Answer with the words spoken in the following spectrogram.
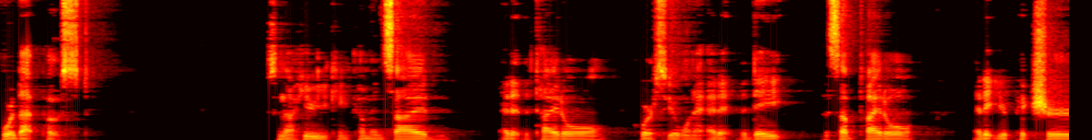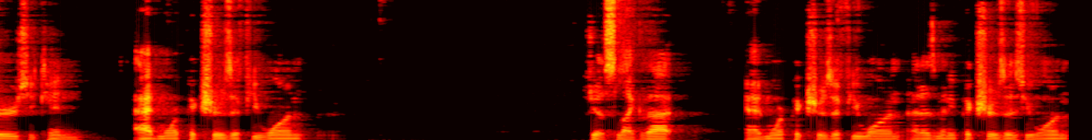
for that post. So now here you can come inside, edit the title. Of course, you'll want to edit the date, the subtitle, edit your pictures. You can add more pictures if you want just like that. Add more pictures if you want, add as many pictures as you want.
